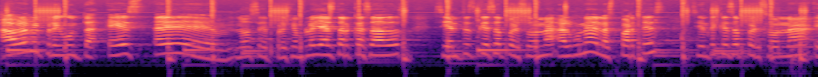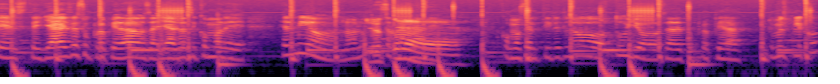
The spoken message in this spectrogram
Ahora mi pregunta es, eh, no sé, por ejemplo, ya estar casados, ¿sientes que esa persona, alguna de las partes, siente que esa persona este, ya es de su propiedad? O sea, ya es así como de, es mío, no lo Y es como... nadie. Como sentirlo tuyo, o sea, de tu propiedad. ¿Tú me explico?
